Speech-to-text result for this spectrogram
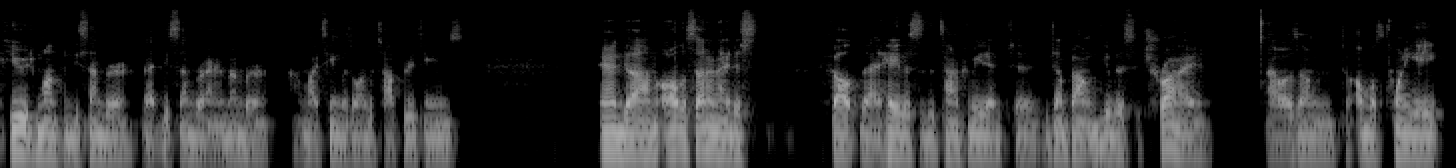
a huge month in December. That December, I remember uh, my team was one of the top three teams. And um, all of a sudden, I just felt that, hey, this is the time for me to, to jump out and give this a try. I was um, almost 28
